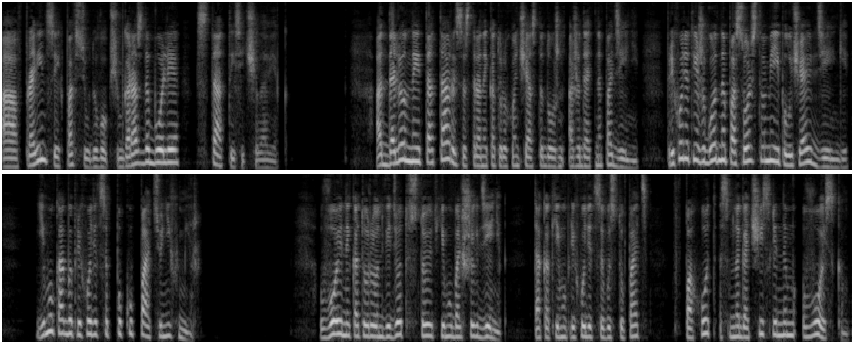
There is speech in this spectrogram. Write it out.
а в провинциях повсюду, в общем, гораздо более 100 тысяч человек. Отдаленные татары, со стороны которых он часто должен ожидать нападений, приходят ежегодно посольствами и получают деньги. Ему как бы приходится покупать у них мир. Войны, которые он ведет, стоят ему больших денег, так как ему приходится выступать в поход с многочисленным войском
